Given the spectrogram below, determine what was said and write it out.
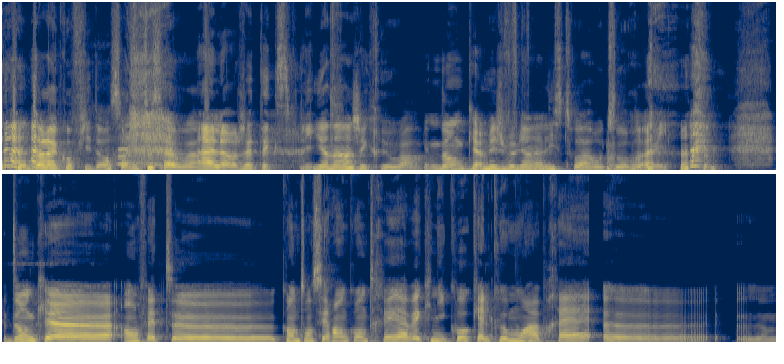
Dans la confidence, on veut tout savoir. Alors, je Il t'explique. y en a un, j'ai cru voir. Donc, Mais je veux bien l'histoire autour. Oui. Donc, euh, en fait, euh, quand on s'est rencontrés avec Nico, quelques mois après, euh, euh,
